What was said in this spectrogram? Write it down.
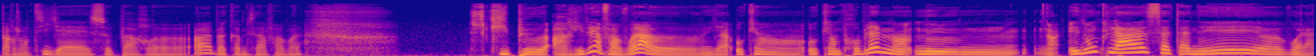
par gentillesse, par, euh, ah, bah comme ça, enfin voilà qui peut arriver, enfin voilà, il euh, n'y a aucun, aucun problème. Mais, euh, et donc là, cette année, euh, voilà,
